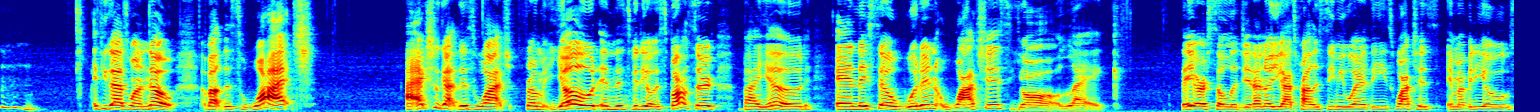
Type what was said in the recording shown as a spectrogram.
if you guys want to know about this watch, I actually got this watch from JORD and this video is sponsored by JORD and they sell wooden watches. Y'all, like, they are so legit. I know you guys probably see me wear these watches in my videos.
